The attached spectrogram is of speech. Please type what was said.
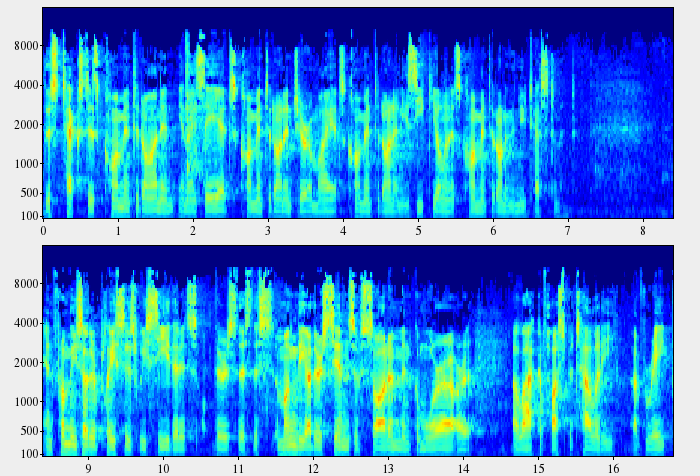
this text is commented on in, in Isaiah, it's commented on in Jeremiah, it's commented on in Ezekiel, and it's commented on in the New Testament. And from these other places, we see that it's, there's this, this, among the other sins of Sodom and Gomorrah are a lack of hospitality, of rape,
